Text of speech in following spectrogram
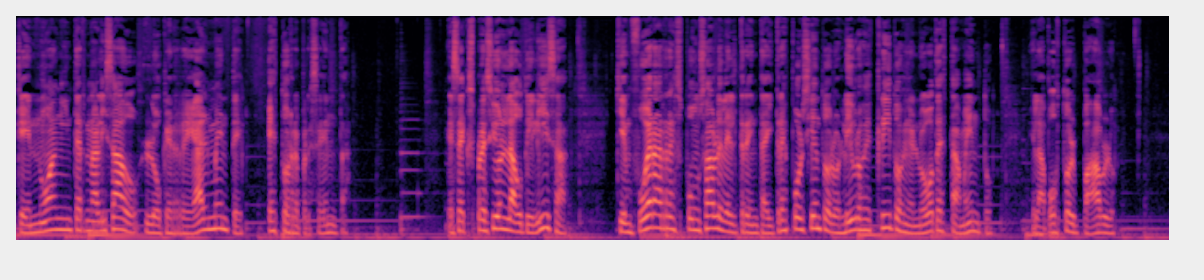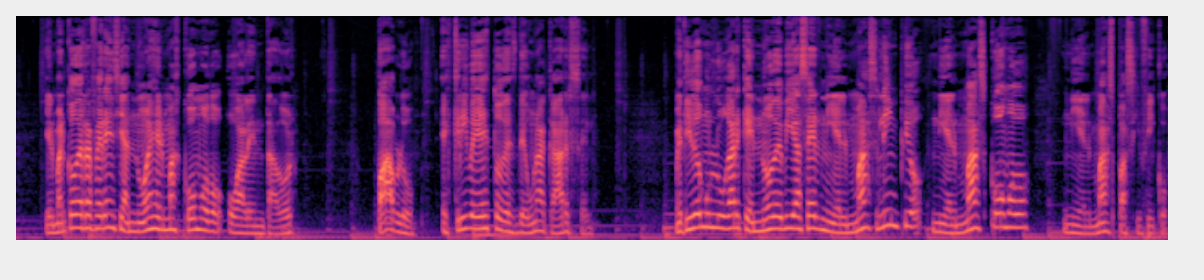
que no han internalizado lo que realmente esto representa. Esa expresión la utiliza quien fuera responsable del 33% de los libros escritos en el Nuevo Testamento, el apóstol Pablo. Y el marco de referencia no es el más cómodo o alentador. Pablo escribe esto desde una cárcel, metido en un lugar que no debía ser ni el más limpio ni el más cómodo ni el más pacífico.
